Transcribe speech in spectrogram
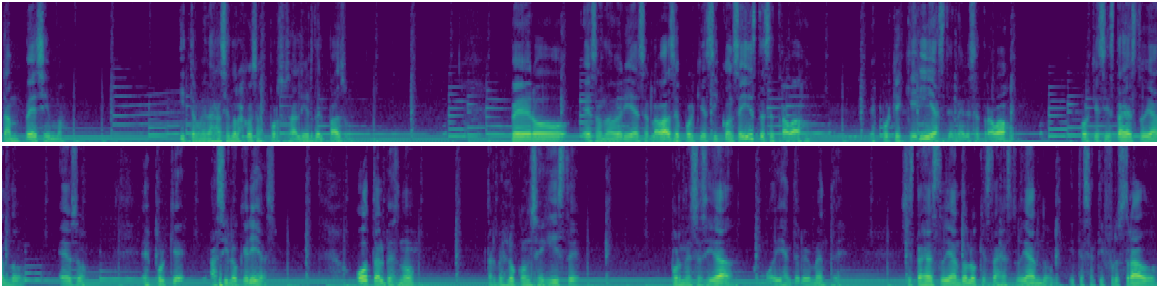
tan pésima y terminas haciendo las cosas por salir del paso. Pero eso no debería ser la base, porque si conseguiste ese trabajo, es porque querías tener ese trabajo. Porque si estás estudiando eso, es porque así lo querías. O tal vez no. Tal vez lo conseguiste por necesidad, como dije anteriormente. Si estás estudiando lo que estás estudiando y te sentís frustrado,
